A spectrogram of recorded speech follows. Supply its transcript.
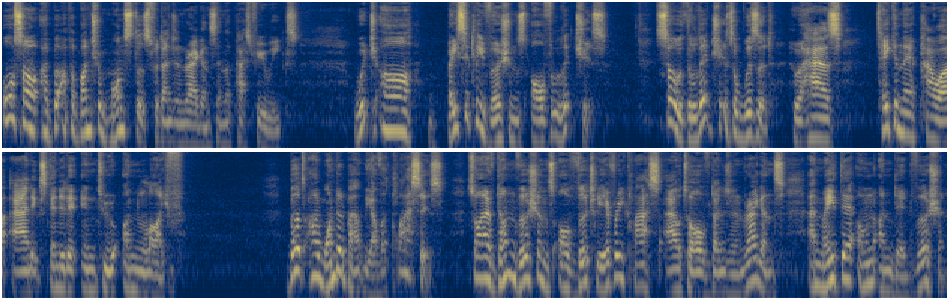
Also, I put up a bunch of monsters for Dungeons & Dragons in the past few weeks, which are basically versions of liches. So, the lich is a wizard who has taken their power and extended it into unlife. But I wondered about the other classes. So I have done versions of virtually every class out of Dungeons & Dragons and made their own undead version.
